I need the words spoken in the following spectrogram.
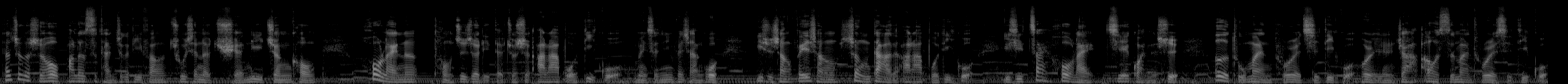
但这个时候，巴勒斯坦这个地方出现了权力真空。后来呢，统治这里的就是阿拉伯帝国。我们也曾经分享过历史上非常盛大的阿拉伯帝国，以及再后来接管的是鄂图曼土耳其帝国，或者人叫奥斯曼土耳其帝国。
